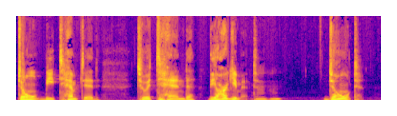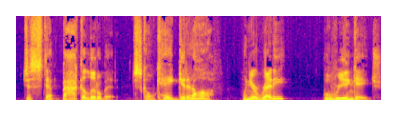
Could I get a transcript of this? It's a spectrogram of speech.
don't be tempted to attend the argument. Mm-hmm. Don't. Just step back a little bit. Just go, okay, get it off. When you're ready, we'll re engage.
